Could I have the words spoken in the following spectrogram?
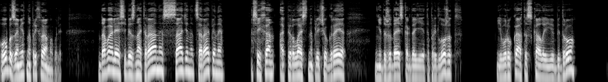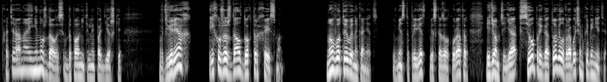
Оба заметно прихрамывали. Давали о себе знать раны, ссадины, царапины. Сейхан оперлась на плечо Грея, не дожидаясь, когда ей это предложат. Его рука отыскала ее бедро, хотя она и не нуждалась в дополнительной поддержке. В дверях их уже ждал доктор Хейсман. «Ну вот и вы, наконец», — вместо приветствия сказал куратор. «Идемте, я все приготовил в рабочем кабинете.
